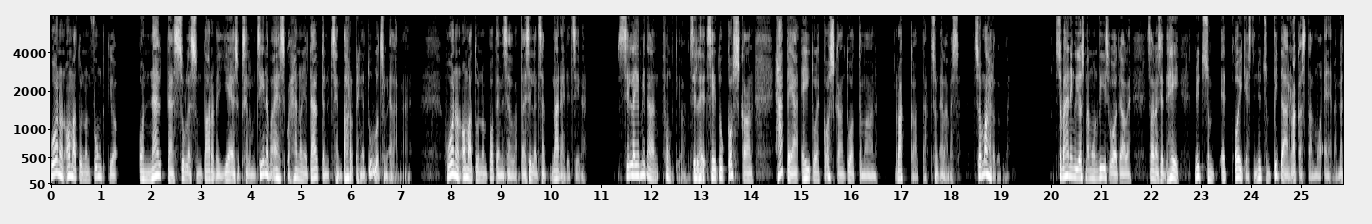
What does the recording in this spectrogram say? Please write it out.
huonon omatunnon funktio on näyttää sulle sun tarve Jeesukselle, mutta siinä vaiheessa, kun hän on jo täyttänyt sen tarpeen ja tullut sun elämään, huonon omatunnon potemisella tai sillä, että sä märehdit siinä, sillä ei ole mitään funktioa. Sillä se ei tule koskaan, häpeä ei tule koskaan tuottamaan rakkautta sun elämässä. Se on mahdotonta. Se on vähän niin kuin jos mä mun viisivuotiaalle sanoisin, että hei, nyt sun, et oikeasti, nyt sun pitää rakastaa mua enemmän. Mä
